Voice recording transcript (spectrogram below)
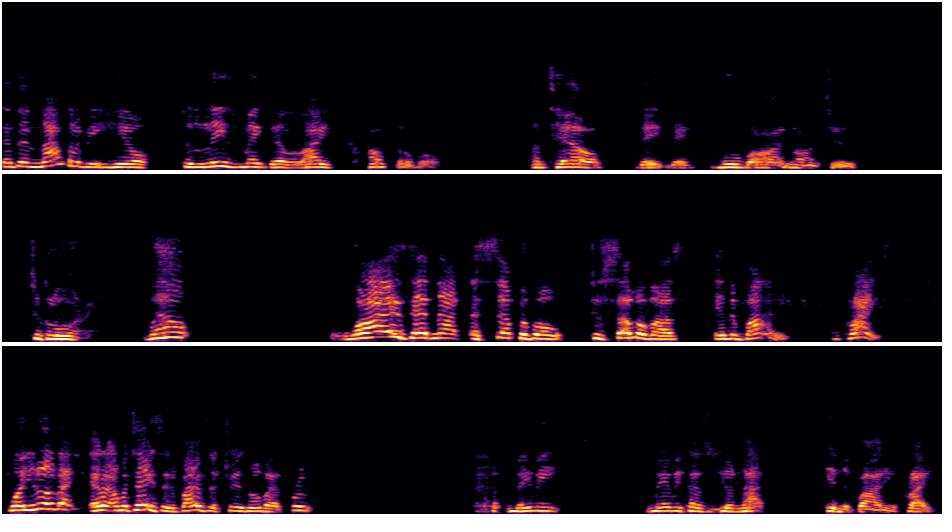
if they're not going to be healed, to at least make their life comfortable until they they move on on to to glory. Well, why is that not acceptable to some of us in the body of Christ? Well, you know that and I'm gonna tell you, so the Bible says tree is known by fruit. maybe, maybe because you're not in the body of Christ,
